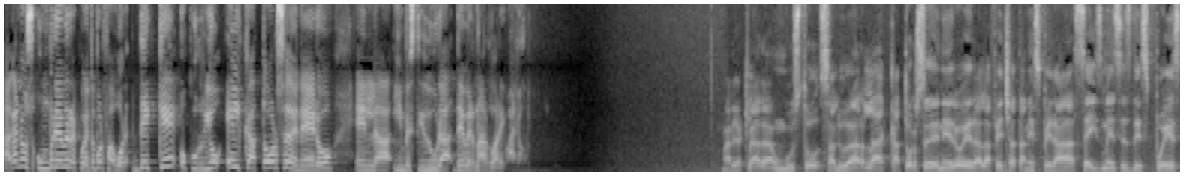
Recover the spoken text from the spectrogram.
Háganos un breve recuento, por favor, de qué ocurrió el 14 de enero en la investidura de Bernardo Arevalo. María Clara, un gusto saludarla. 14 de enero era la fecha tan esperada, seis meses después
